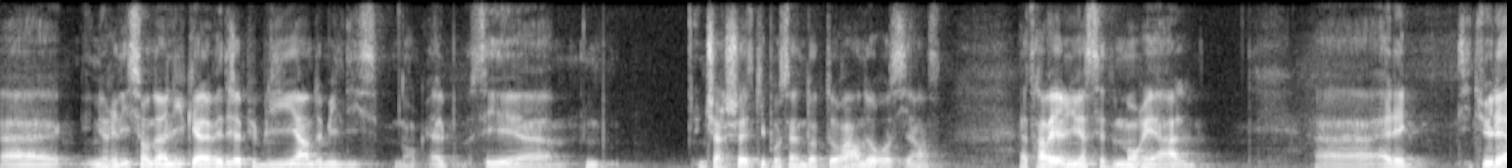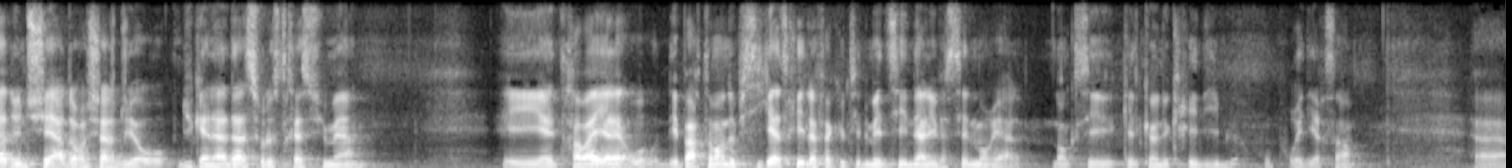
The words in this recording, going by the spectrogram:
euh, une réédition d'un livre qu'elle avait déjà publié en 2010. Donc c'est une, chercheuse qui possède un doctorat en neurosciences. Elle travaille à l'Université de Montréal. elle est titulaire d'une chaire de recherche du, du, Canada sur le stress humain. Et elle travaille au département de psychiatrie de la faculté de médecine à l'Université de Montréal. Donc c'est quelqu'un de crédible, on pourrait dire ça. Euh,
